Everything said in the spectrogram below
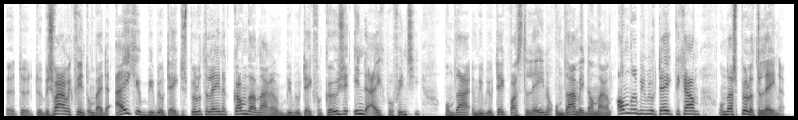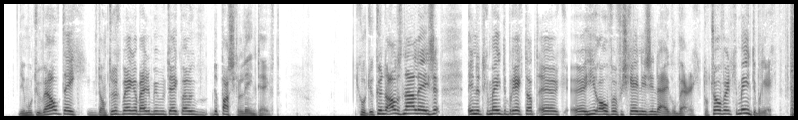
eh, te, te bezwaarlijk vindt om bij de eigen bibliotheek de spullen te lenen, kan dan naar een bibliotheek van keuze in de eigen provincie om daar een bibliotheekpas te lenen, om daarmee dan naar een andere bibliotheek te gaan om daar spullen te lenen. Die moet u wel tegen, dan terugbrengen bij de bibliotheek waar u de pas geleend heeft. Goed, u kunt alles nalezen in het gemeentebericht dat er eh, hierover verschenen is in de Eikelberg. Tot zover het gemeentebericht.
